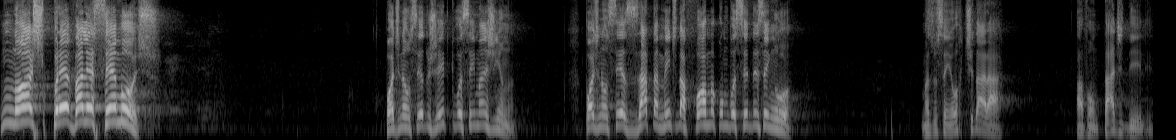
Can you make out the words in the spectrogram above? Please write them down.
nós prevalecemos. Pode não ser do jeito que você imagina, pode não ser exatamente da forma como você desenhou, mas o Senhor te dará a vontade dEle,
